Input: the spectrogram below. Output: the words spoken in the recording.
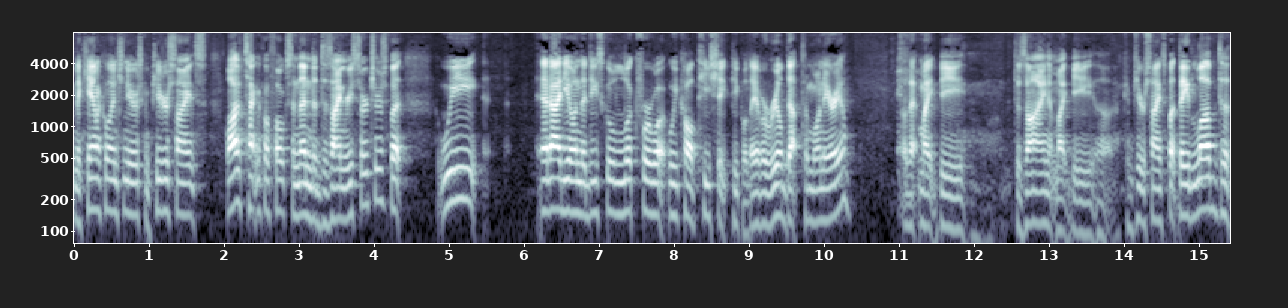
mechanical engineers, computer science, a lot of technical folks, and then the design researchers. But we at IDEO and the D School look for what we call T-shaped people. They have a real depth in one area. Uh, that might be design, it might be uh, computer science, but they love to.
